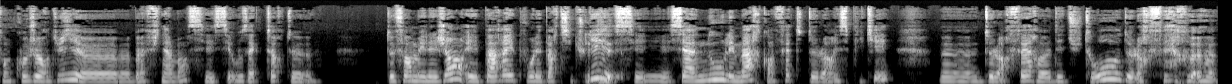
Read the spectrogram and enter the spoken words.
Donc aujourd'hui, euh, bah, finalement, c'est aux acteurs de, de former les gens. Et pareil pour les particuliers, c'est à nous, les marques, en fait, de leur expliquer, euh, de leur faire euh, des tutos, de leur faire,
